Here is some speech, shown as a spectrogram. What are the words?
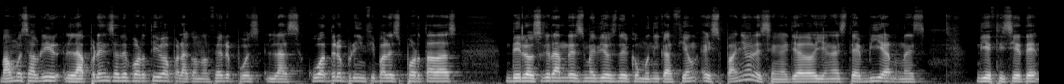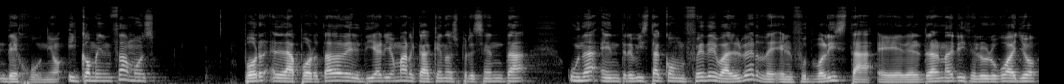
vamos a abrir la prensa deportiva para conocer pues las cuatro principales portadas de los grandes medios de comunicación españoles en el día de hoy en este viernes 17 de junio. Y comenzamos por la portada del diario Marca que nos presenta una entrevista con Fede Valverde, el futbolista eh, del Real Madrid, el uruguayo,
